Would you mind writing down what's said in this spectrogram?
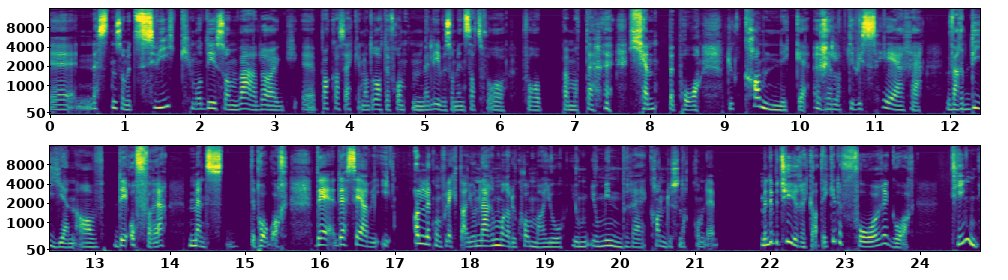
eh, nesten som et svik mot de som hver dag eh, pakker sekken og drar til fronten med livet som innsats for å, for å på en måte kjempe på. Du kan ikke relativisere verdien av det offeret mens det pågår. Det, det, ser vi i alle konflikter. Jo nærmere du kommer, jo, jo, jo mindre kan du snakke om det. Men det betyr ikke at ikke det foregår ting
